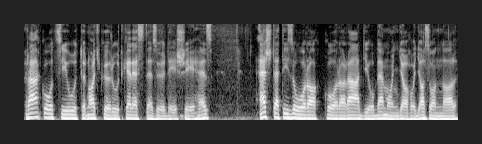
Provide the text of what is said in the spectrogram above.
Rákóczi út nagykörút kereszteződéséhez. Este 10 órakor a rádió bemondja, hogy azonnal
